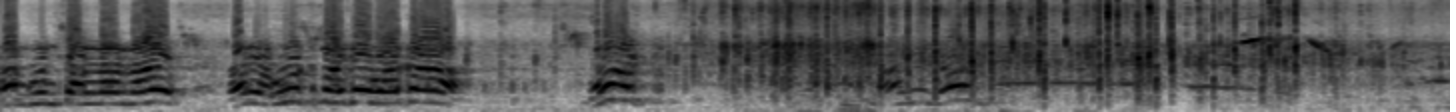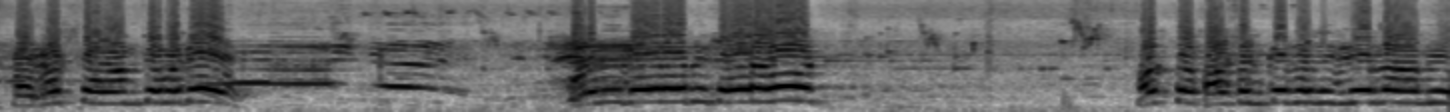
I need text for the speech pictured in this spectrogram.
सांगून चालणार नाही. अरे उठ माझ्या वागा उठ. आणि रक्त आहे आमच्यामध्ये. आम्ही तयार आहोत. फक्त भाषण करण्याचे निर्णय ना आम्ही.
